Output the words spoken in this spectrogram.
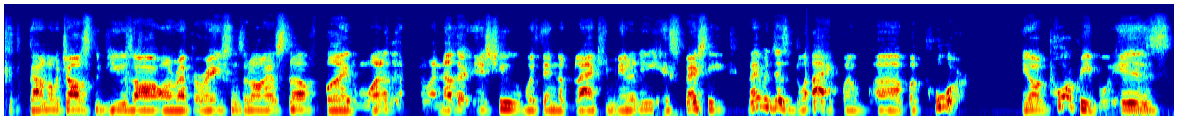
'Cause I don't know what y'all's views are on reparations and all that stuff, but one of the another issue within the black community, especially not even just black, but uh, but poor, you know, poor people is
